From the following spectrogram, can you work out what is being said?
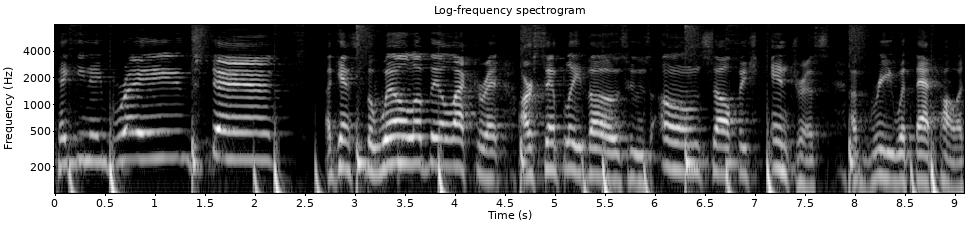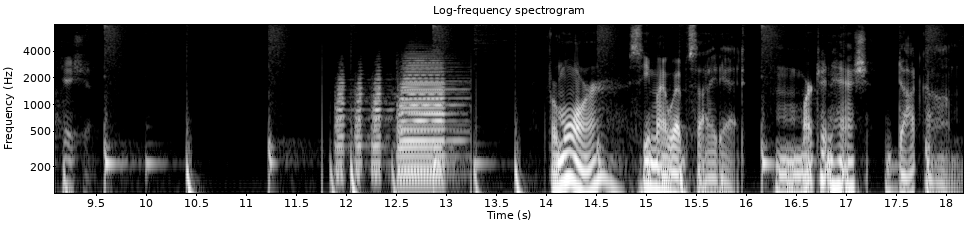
taking a brave stance against the will of the electorate are simply those whose own selfish interests agree with that politician. For more, see my website at martinhash.com.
